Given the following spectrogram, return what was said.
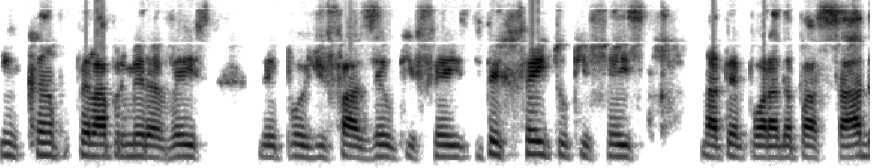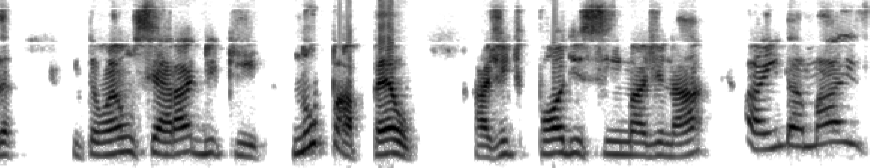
em campo pela primeira vez, depois de fazer o que fez, de ter feito o que fez na temporada passada. Então é um Ceará de que, no papel, a gente pode se imaginar ainda mais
